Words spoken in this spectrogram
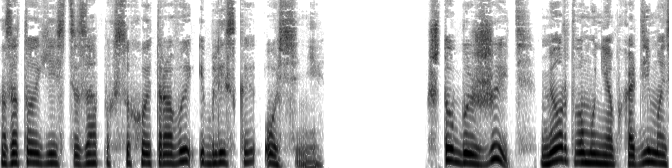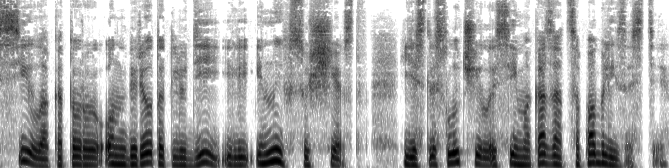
зато есть запах сухой травы и близкой осени. Чтобы жить, мертвому необходима сила, которую он берет от людей или иных существ, если случилось им оказаться поблизости.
